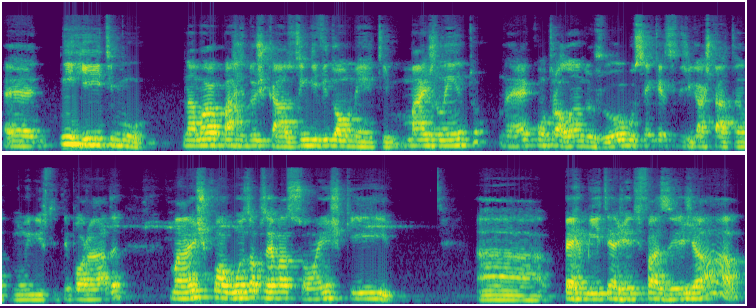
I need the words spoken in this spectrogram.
é, em ritmo, na maior parte dos casos, individualmente, mais lento, né, controlando o jogo, sem querer se desgastar tanto no início de temporada, mas com algumas observações que ah, permitem a gente fazer já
